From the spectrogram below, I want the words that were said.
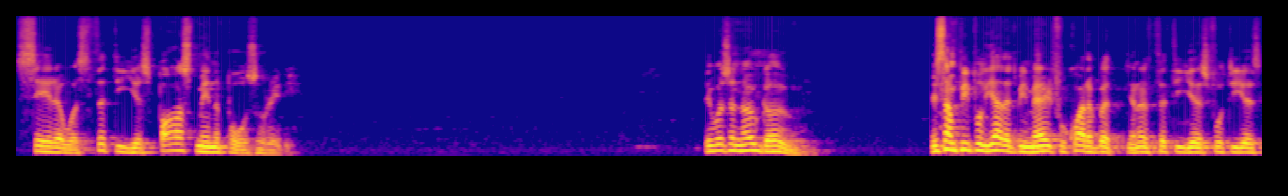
Sarah was 30 years past menopause already. There was a no go. There's some people here that's been married for quite a bit, you know, 30 years, 40 years.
